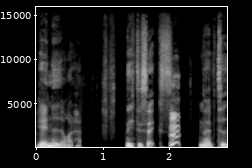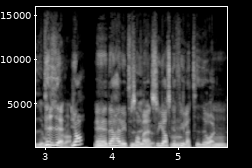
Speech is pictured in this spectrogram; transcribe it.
Jag är nio år här. 96. Nej, tio måste det Tio, vara. ja. eh, Mm, Det här är på tio sommaren, det. så jag ska Mm. fylla tio år. Mm.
